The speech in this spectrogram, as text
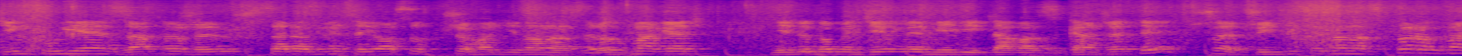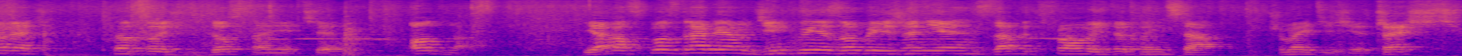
dziękuję za to, że już coraz więcej osób przychodzi do nas rozmawiać. Niedługo będziemy mieli dla Was gadżety, że przyjdziecie do nas porozmawiać, to coś dostaniecie od nas. Ja Was pozdrawiam, dziękuję za obejrzenie, za wytrwałość do końca. Trzymajcie się, cześć!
